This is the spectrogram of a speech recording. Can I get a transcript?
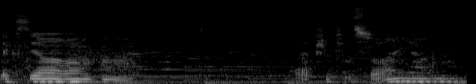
sechs Jahre. Hm. Weibchen von zwei Jahren.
